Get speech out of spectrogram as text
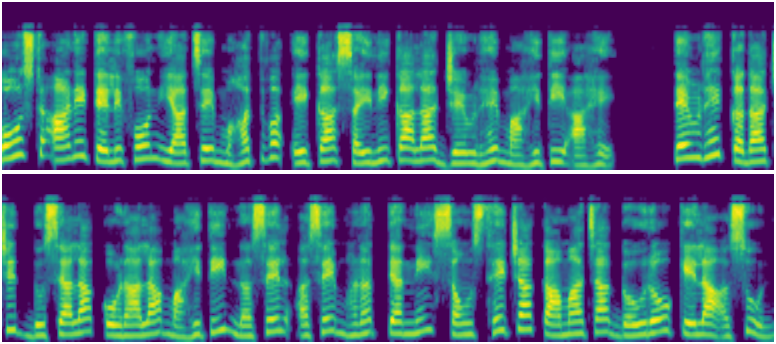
पोस्ट आणि टेलिफोन याचे महत्त्व एका सैनिकाला जेवढे माहिती आहे तेवढे कदाचित दुसऱ्याला कोणाला माहिती नसेल असे म्हणत त्यांनी संस्थेच्या कामाचा गौरव केला असून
